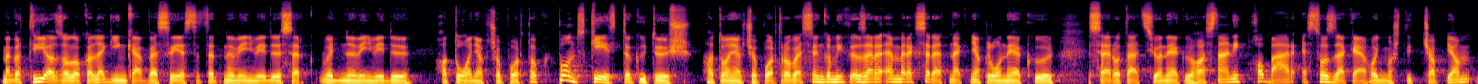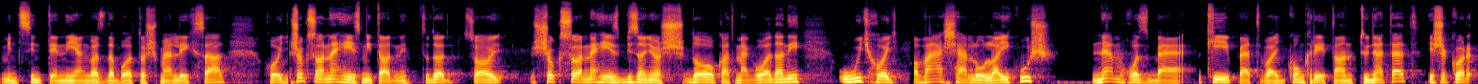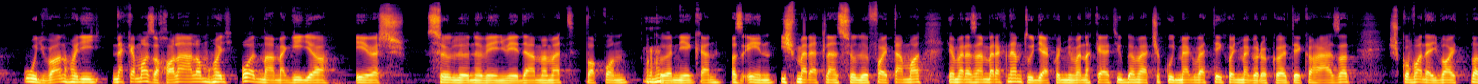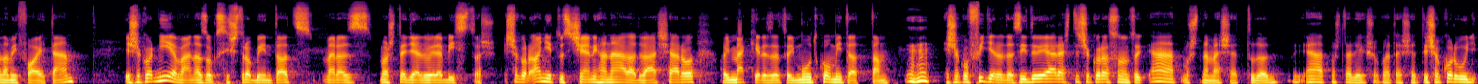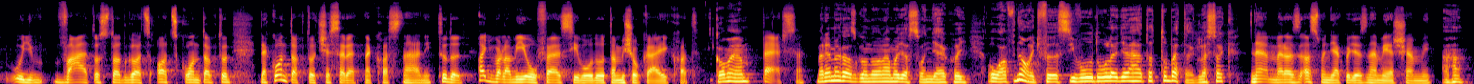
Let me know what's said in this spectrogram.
meg a triazolok a leginkább veszélyeztetett növényvédőszer, vagy növényvédő hatóanyagcsoportok. Pont két tök ütős hatóanyagcsoportról beszélünk, amik az emberek szeretnek nyakló nélkül, szerrotáció nélkül használni, ha bár ezt hozzá kell, hogy most itt csapjam, mint szintén ilyen gazdaboltos mellékszál, hogy sokszor nehéz mit adni, tudod? Szóval, hogy sokszor nehéz bizonyos dolgokat megoldani úgy, hogy a vásárló laikus nem hoz be képet vagy konkrétan tünetet, és akkor úgy van, hogy így nekem az a halálom, hogy old már meg így a éves szőlő növényvédelmemet vakon a uh-huh. környéken, az én ismeretlen szőlőfajtámmal, ja, mert az emberek nem tudják, hogy mi van a kertjükben, mert csak úgy megvették, vagy megörökölték a házat, és akkor van egy vaj, valami fajtám, és akkor nyilván az oxistrobint adsz, mert az most egyelőre biztos. És akkor annyit tudsz csinálni, ha nálad vásárol, hogy megkérdezed, hogy múltkor mit adtam. Uh-huh. És akkor figyeled az időjárást, és akkor azt mondod, hogy hát most nem esett, tudod. Hogy hát most elég sokat esett. És akkor úgy, úgy változtatgatsz, adsz kontaktot, de kontaktot se szeretnek használni. Tudod, adj valami jó felszívódót, ami sokáig hat. Komolyan? Persze. Mert én meg azt gondolnám, hogy azt mondják, hogy ó, hát nehogy felszívódó legyen, hát attól beteg leszek. Nem, mert az, azt mondják, hogy ez nem ér semmit. Aha.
